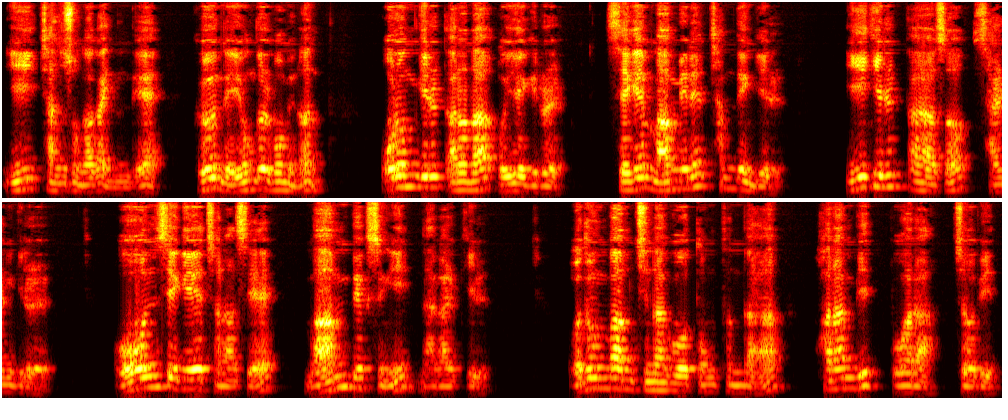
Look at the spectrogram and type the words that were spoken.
이 찬송가가 있는데 그 내용들 보면은 옳은 길 따르라 의의 길을 세계 만민의 참된 길, 이 길을 따라서 살기를 온 세계에 전하세 만 백성이 나갈 길, 어두운 밤 지나고 동튼다. 환한 빛 보아라. 저 빛,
